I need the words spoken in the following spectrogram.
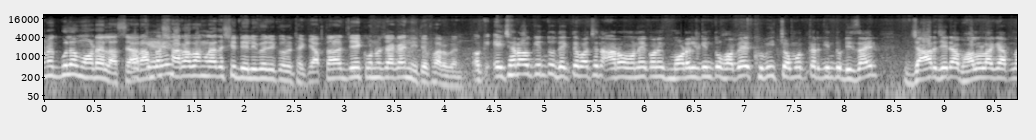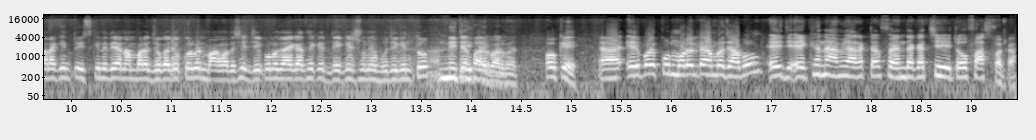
অনেকগুলো মডেল আছে আর আমরা সারা বাংলাদেশে ডেলিভারি করে থাকি। আপনারা যে কোনো জায়গায় নিতে পারবেন। ওকে এছাড়াও কিন্তু দেখতে পাচ্ছেন আরও অনেক অনেক মডেল কিন্তু হবে খুবই চমৎকার কিন্তু ডিজাইন যার যেটা ভালো লাগে আপনারা কিন্তু স্ক্রিনে দেওয়া নাম্বারে যোগাযোগ করবেন বাংলাদেশে যে কোনো জায়গা থেকে দেখে শুনে বুঝে কিন্তু নিতে পারবেন। ওকে এরপরে কোন মডেলটা আমরা যাব? এই যে এখানে আমি আরেকটা ফ্যান দেখাচ্ছি এটাও ফাস্ট পাকা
